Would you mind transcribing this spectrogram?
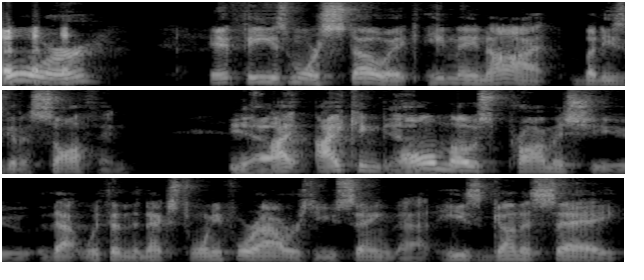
Or if he's more stoic, he may not, but he's going to soften. Yeah. I, I can yeah. almost promise you that within the next 24 hours of you saying that, he's going to say,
